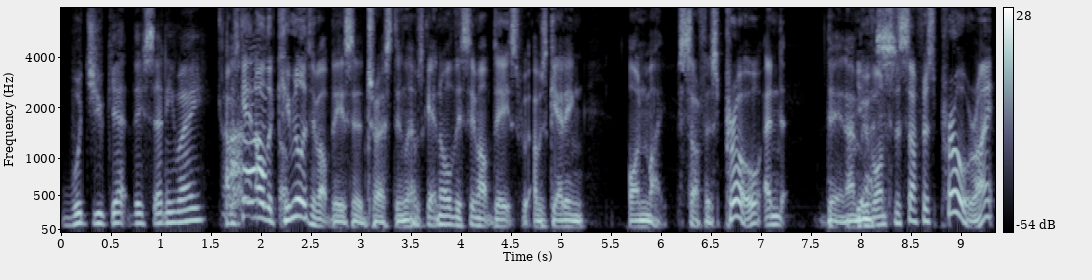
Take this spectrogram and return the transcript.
would you get this anyway? I was getting uh, all the cumulative updates, interestingly. I was getting all the same updates I was getting on my Surface Pro, and then I move Yes. on to the Surface Pro, right?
